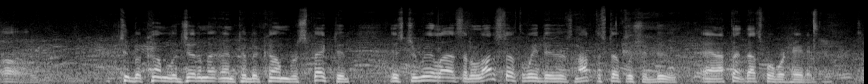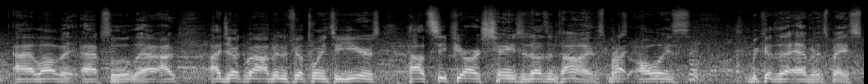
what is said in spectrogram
uh, to become legitimate and to become respected is to realize that a lot of stuff that we do is not the stuff we should do, and I think that's where we're headed. I love it, absolutely. I, I, I joke about I've been in the field 22 years, how CPR has changed a dozen times, but Right. it's always because of that evidence-based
